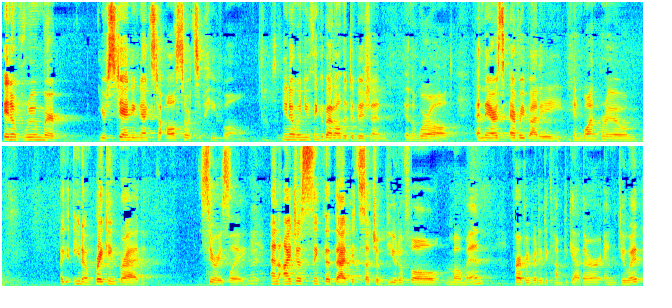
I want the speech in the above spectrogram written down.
in a room where you're standing next to all sorts of people. Absolutely. You know, when you think about all the division in the world, and there's everybody in one room, uh, you know, breaking bread, seriously. Right. And I just think that that it's such a beautiful moment for everybody to come together and do it.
